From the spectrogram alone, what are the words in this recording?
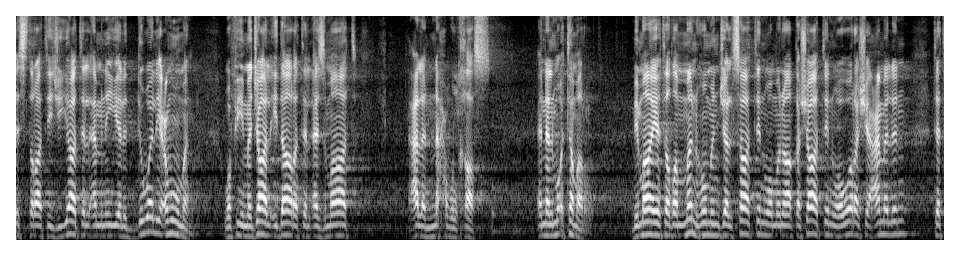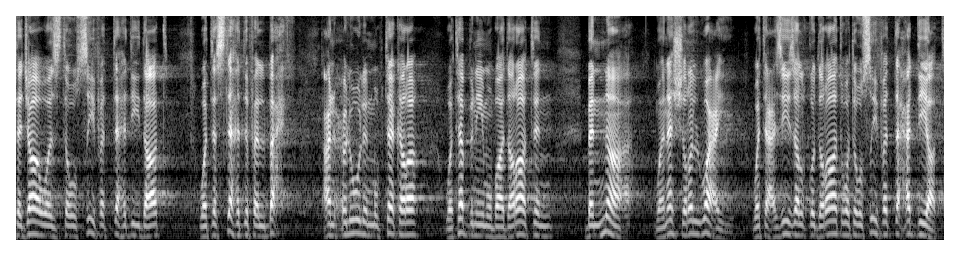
استراتيجيات الأمنية للدول عموما وفي مجال إدارة الأزمات على النحو الخاص. أن المؤتمر بما يتضمنه من جلسات ومناقشات وورش عمل تتجاوز توصيف التهديدات وتستهدف البحث عن حلول مبتكرة وتبني مبادرات بناءة ونشر الوعي وتعزيز القدرات وتوصيف التحديات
